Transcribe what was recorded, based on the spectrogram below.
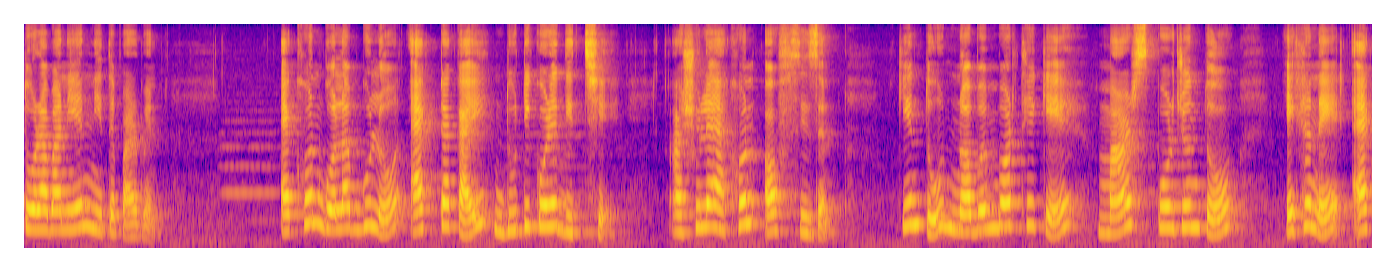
তোড়া বানিয়ে নিতে পারবেন। এখন গোলাপগুলো এক টাকায় দুটি করে দিচ্ছে। আসলে এখন অফ সিজন কিন্তু নভেম্বর থেকে মার্চ পর্যন্ত এখানে এক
